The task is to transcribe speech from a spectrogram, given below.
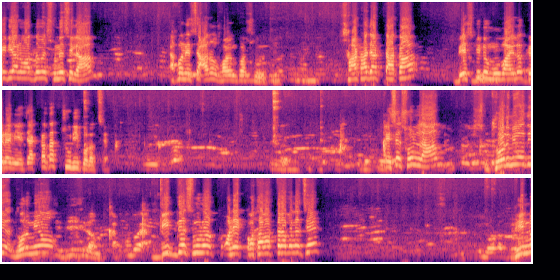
মিডিয়ার মাধ্যমে শুনেছিলাম, এখন এসে আরও ভয়ঙ্কর শুনছি। ষাট হাজার টাকা বেশ কিছু মোবাইলও কেড়ে নিয়েছে, একটা তার চুরি করেছে। এসে শুনলাম, ধর্মীয় ধর্মীয় বিদ্বেষমূলক অনেক কথাবার্তা বলেছে। ভিন্ন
